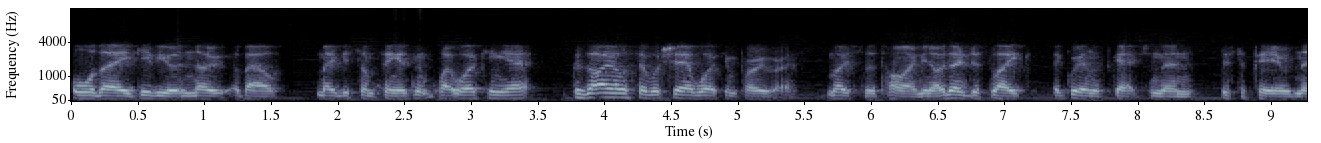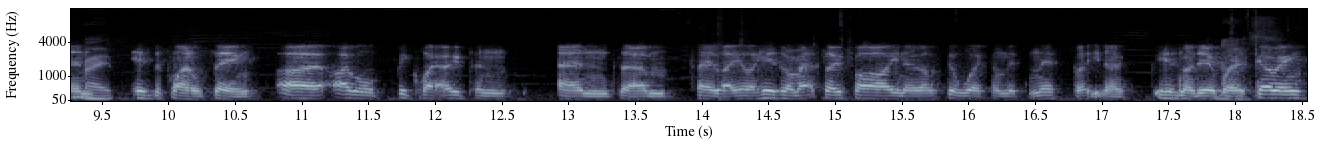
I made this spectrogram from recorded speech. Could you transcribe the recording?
or they give you a note about maybe something isn't quite working yet, because I also will share work in progress most of the time. You know, I don't just like agree on the sketch and then disappear and then Right. here's the final thing. Uh, I will be quite open and um, say like, oh, here's where I'm at so far. You know, I'm still working on this and this, but you know, here's an idea of where it's going.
